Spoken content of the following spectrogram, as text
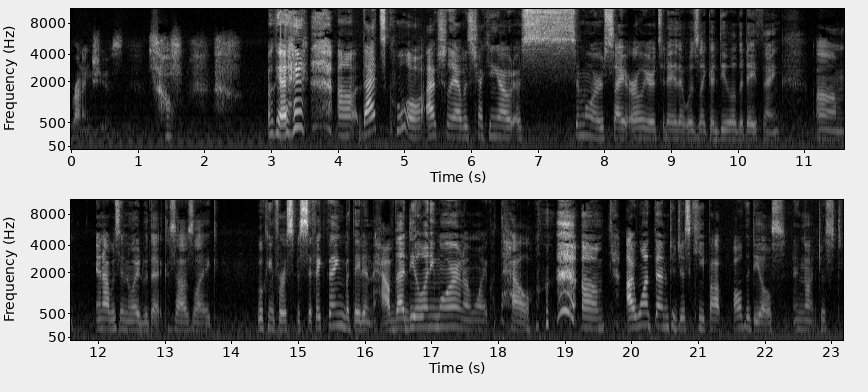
running shoes. So Okay, uh, that's cool. Actually, I was checking out a similar site earlier today that was like a deal of the day thing, um, and I was annoyed with it because I was like looking for a specific thing, but they didn't have that deal anymore, and I'm like, what the hell? um, I want them to just keep up all the deals and not just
